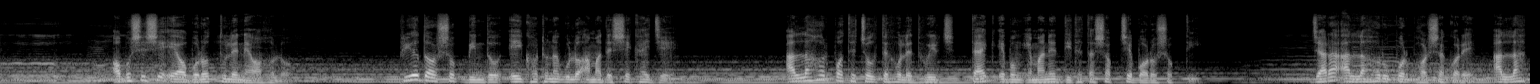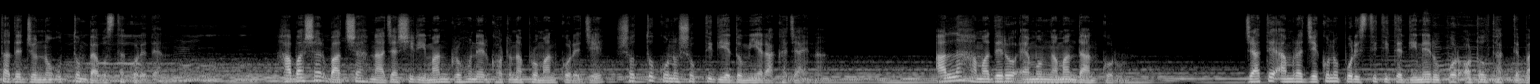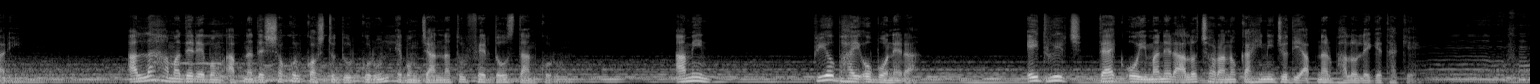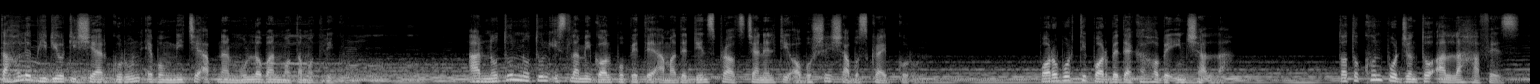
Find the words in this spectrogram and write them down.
অবশেষে এ অবরোধ তুলে নেওয়া হল। প্রিয় দর্শক বৃন্দ এই ঘটনাগুলো আমাদের শেখায় যে, আল্লাহর পথে চলতে হলে ধৈর্য, ত্যাগ এবং এমানের দ্বিধেতা সবচেয়ে বড় শক্তি। যারা আল্লাহর উপর ভরসা করে, আল্লাহ তাদের জন্য উত্তম ব্যবস্থা করে দেন। হাবাসার বাদশাহ নাজাসির ইমান গ্রহণের ঘটনা প্রমাণ করে যে, সত্য কোনো শক্তি দিয়ে দমিয়ে রাখা যায় না। আল্লাহ আমাদেরও এমন নামান দান করুন, যাতে আমরা যে কোনো পরিস্থিতিতে দিনের উপর অটল থাকতে পারি। আল্লাহ আমাদের এবং আপনাদের সকল কষ্ট দূর করুন এবং জান্নাতুল ফেরদৌস দান করুন। আমিন। প্রিয় ভাই ও বোনেরা, এই ধৈর্য, ত্যাগ ও ইমানের আলো ছড়ানো কাহিনী যদি আপনার ভালো লেগে থাকে, তাহলে ভিডিওটি শেয়ার করুন এবং নিচে আপনার মূল্যবান মতামত লিখুন। আর নতুন নতুন ইসলামী গল্প পেতে আমাদের ডিনস্প্রাউস চ্যানেলটি অবশ্যই সাবস্ক্রাইব করুন। পরবর্তী পর্বে দেখা হবে ইনশাল্লাহ ততক্ষণ পর্যন্ত আল্লাহ হাফেজ।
